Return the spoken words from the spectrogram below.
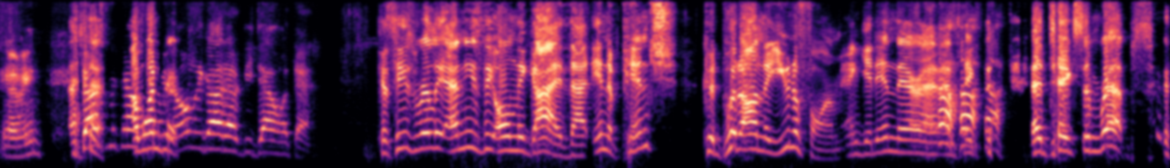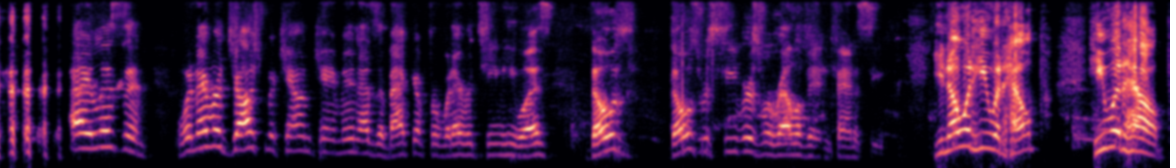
You know what I mean? Josh McCown's wonder- the only guy that would be down with that. Because he's really, and he's the only guy that in a pinch could put on the uniform and get in there and, and take, and take some reps. Hey, listen. Whenever Josh McCown came in as a backup for whatever team he was, those those receivers were relevant in fantasy. You know what he would help? He would help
